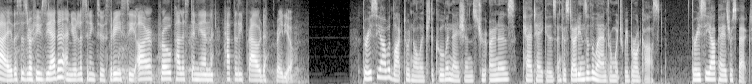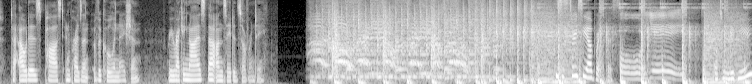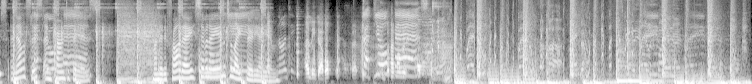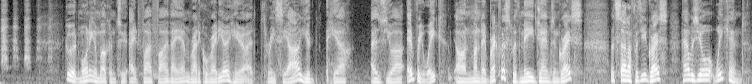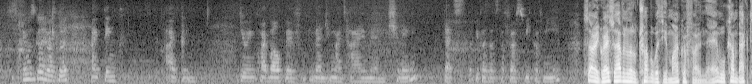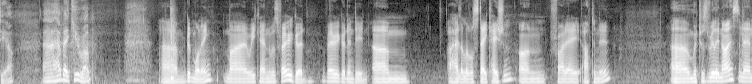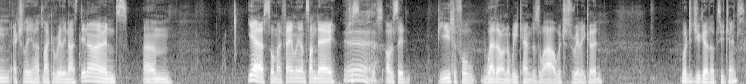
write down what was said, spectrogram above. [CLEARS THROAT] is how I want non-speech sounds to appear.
Hi, this is Rafeef Ziadah, and you're listening to 3CR Pro Palestinian Happily Proud Radio. 3CR would like to acknowledge the Kulin Nation's true owners, caretakers, and custodians of the land from which we broadcast. 3CR pays respect to elders past and present of the Kulin Nation. We recognise their unceded sovereignty. This is 3CR Breakfast. Oh yeah. Alternative news, analysis, and current affairs. Monday to Friday, 7am until 8.30am. Only double. Clap your hands. Good morning and welcome to 855 AM Radical Radio here at 3CR. You're here as you are every week on Monday Breakfast with me, James, and Grace. Let's start off with you, Grace. How was your weekend? It was good. It was good. I think I've been doing quite well with managing my time and chilling. That's because that's the first week of me. Sorry, Grace, we're having a little trouble with your microphone there. We'll come back to you. Uh, how about you, Rob? [LAUGHS] Um, good morning. My weekend was very good, very good indeed. Um, I had a little staycation on Friday afternoon, um, which was really nice, and then actually had like a really nice dinner and um, yeah, saw my family on Sunday. Just, Yeah. it's obviously beautiful weather on the weekend as well, which is really good. What did you get up to, James?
